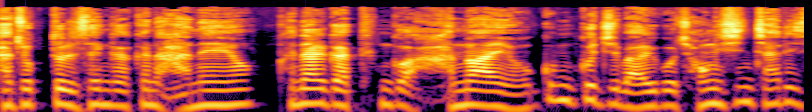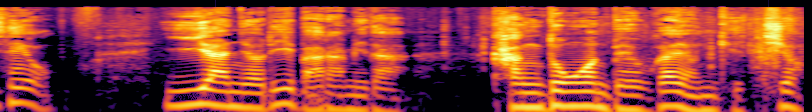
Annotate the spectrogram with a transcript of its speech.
가족들 생각은 안 해요? 그날 같은 거 안 와요. 꿈꾸지 말고 정신 차리세요. 이한열이 말합니다. 강동원 배우가 연기했죠.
